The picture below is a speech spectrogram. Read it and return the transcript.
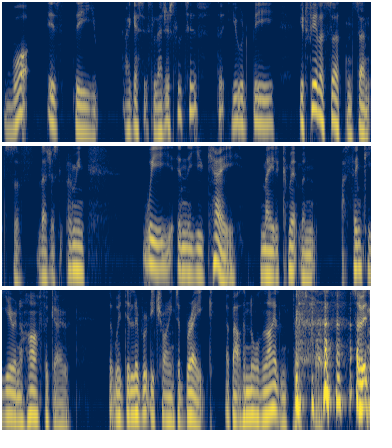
what is the I guess it's legislative that you would be you'd feel a certain sense of legis I mean we in the UK made a commitment I think a year and a half ago that we're deliberately trying to break about the Northern Ireland Protocol. so it's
